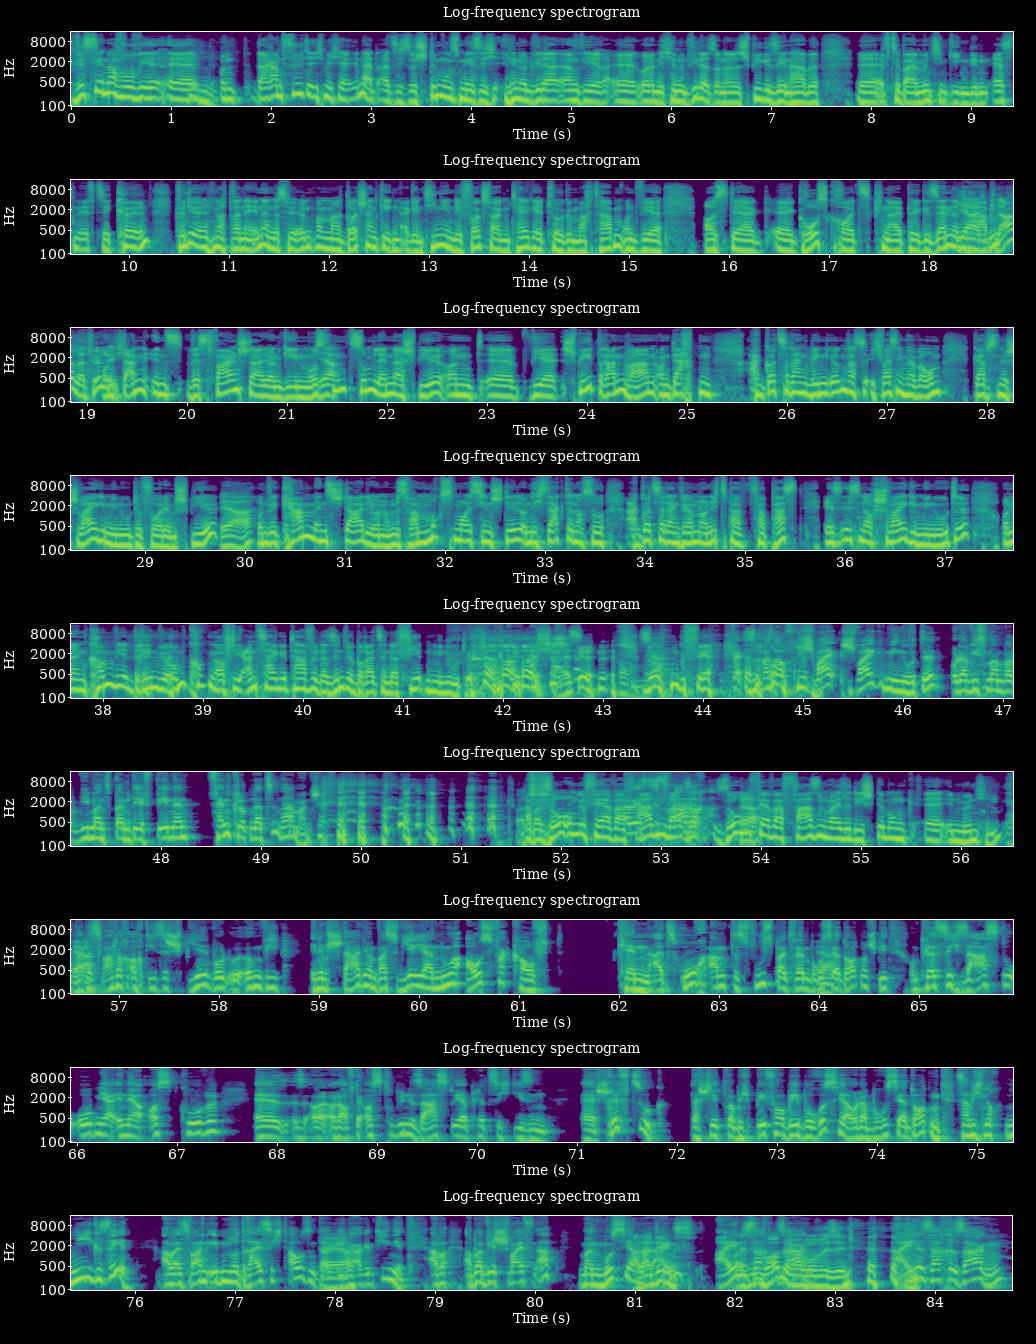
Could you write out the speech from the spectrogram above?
Wisst ihr noch, wo wir, äh, und daran fühlte ich mich erinnert, als ich so stimmungsmäßig hin und wieder irgendwie, äh, oder nicht hin und wieder, sondern das Spiel gesehen habe, äh, FC Bayern München gegen den ersten FC Köln. Könnt ihr euch noch daran erinnern, dass wir irgendwann mal Deutschland gegen Argentinien die Volkswagen Tailgate Tour gemacht haben und wir aus der äh, Großkreuzkneipe gesendet ja, haben. Ja, klar, natürlich. Und dann ins Westfalenstadion gehen mussten ja. zum Länderspiel und äh, wir spät dran waren und dachten, ah Gott sei Dank, wegen irgendwas, ich weiß nicht mehr warum, gab es eine Schweigeminute vor dem Spiel. Ja. Und wir kamen ins Stadion und es war mucksmäuschenstill und ich sagte noch so, ah Gott sei Dank, wir haben noch nichts verpasst. Es ist noch Schweigeminute. Und dann kommen wir, drehen wir um, gucken auf die Anzeigetafel, da sind wir bereits in der vierten Minute. Oh, Scheiße. so ja. ungefähr. Pass so auf, Schweig Schweigeminute oder man, wie man es beim DFB nennt, Fanclub Nationalmannschaft. aber so ungefähr war aber phasenweise, war doch, so ja. ungefähr war phasenweise die Stimmung äh, in München. Ja, aber ja. das war doch auch dieses Spiel, wo du irgendwie in einem Stadion, was wir ja nur ausverkauft kennen als Hochamt des Fußballs, wenn Borussia ja. Dortmund spielt. Und plötzlich saßt du oben ja in der Ostkurve äh, oder auf der Osttribüne saßt du ja plötzlich diesen äh, Schriftzug da steht, glaube ich, BVB Borussia oder Borussia Dortmund. Das habe ich noch nie gesehen. Aber es waren eben nur 30.000 da ja, gegen ja. Argentinien. Aber, aber wir schweifen ab. Man muss ja Allerdings, mal eine, eine Sache sagen. Mehr, wo wir sind. eine Sache sagen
